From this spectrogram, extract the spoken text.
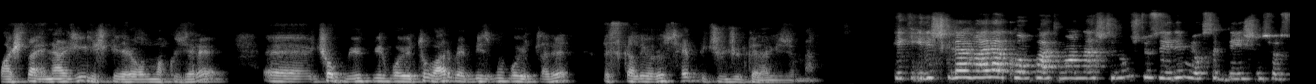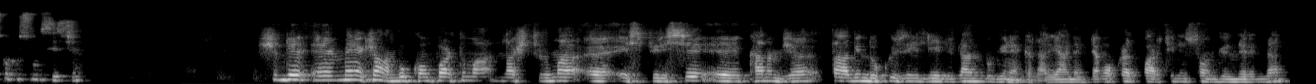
başta enerji ilişkileri olmak üzere çok büyük bir boyutu var ve biz bu boyutları ıskalıyoruz hep üçüncü ülkeler yüzünden. Peki ilişkiler hala kompartmanlaştırılmış düzeyde mi yoksa bir değişim söz konusu mu sizce? Şimdi e, Menekşe Hanım bu kompartmanlaştırma e, esprisi e, kanımca ta 1957'den bugüne kadar yani Demokrat Parti'nin son günlerinden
